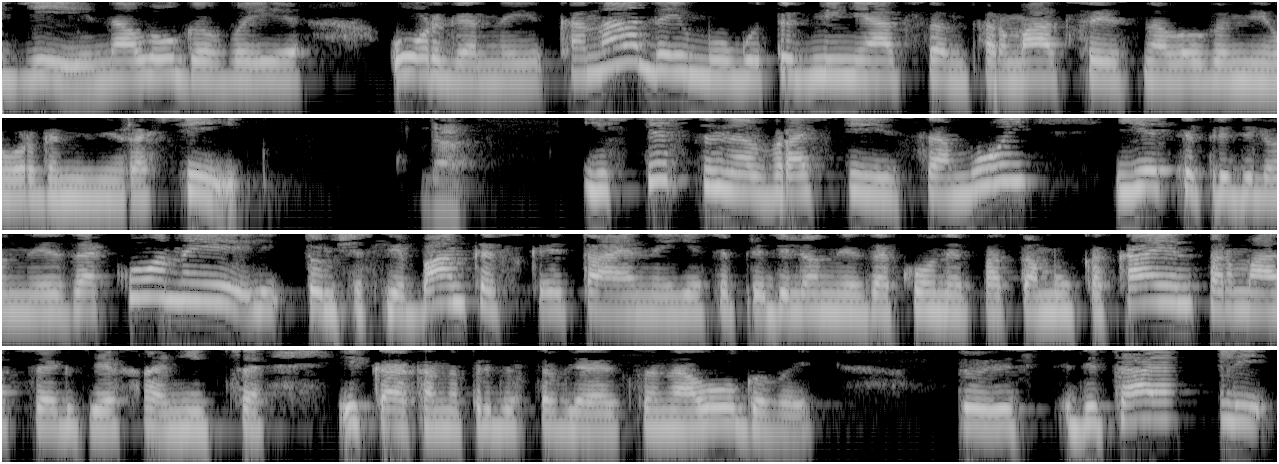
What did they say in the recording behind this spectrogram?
идее, налоговые органы Канады могут обменяться информацией с налоговыми органами России. Да. Естественно, в России самой есть определенные законы, в том числе банковской тайны, есть определенные законы по тому, какая информация где хранится и как она предоставляется налоговой. То есть детали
